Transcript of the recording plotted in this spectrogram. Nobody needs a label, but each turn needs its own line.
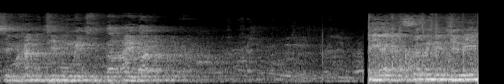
سي محمد تيمومي تفضل أيضا. الزمن الجميل.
